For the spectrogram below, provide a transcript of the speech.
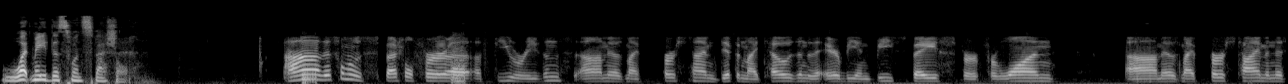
What made this one special? Uh, this one was special for a, a few reasons. Um, it was my first time dipping my toes into the Airbnb space for, for one. Um, it was my first time in this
